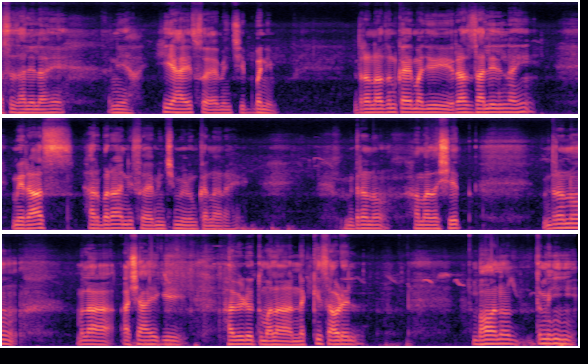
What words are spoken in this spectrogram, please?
असं झालेलं आहे. आणि ही आहे सोयाबीनची बनीम. मित्रांनो अजून काय माझी रास झालेली नाही. मी रास हरभरा आणि सोयाबीनची मिळून करणार आहे. मित्रांनो हा माझा शेत. मित्रांनो मला आशा आहे की हा व्हिडिओ तुम्हाला नक्कीच आवडेल. भावानो तुम्ही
